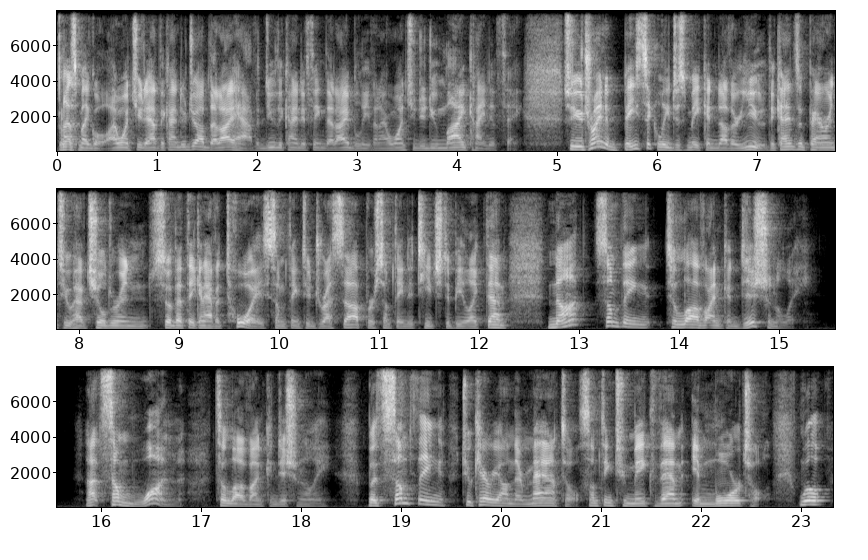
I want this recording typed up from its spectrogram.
That's my goal. I want you to have the kind of job that I have and do the kind of thing that I believe in. I want you to do my kind of thing. So you're trying to basically just make another you. The kinds of parents who have children so that they can have a toy, something to dress up or something to teach to be like them. Not something to love unconditionally. Not someone to love unconditionally, but something to carry on their mantle, something to make them immortal. Well,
